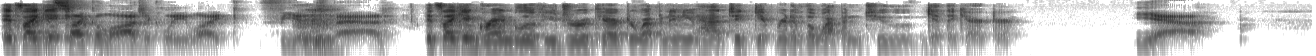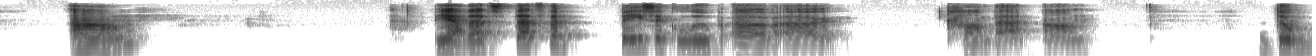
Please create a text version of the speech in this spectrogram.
It's like It it- psychologically like feels bad. It's like in Granblue if you drew a character weapon and you had to get rid of the weapon to get the character. Yeah. Um. yeah, that's that's the basic loop of uh, combat. Um. The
